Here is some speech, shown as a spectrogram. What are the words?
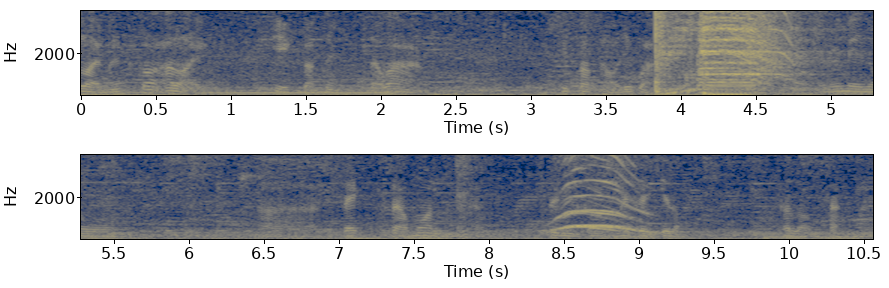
อร่อยไหมก็อร่อยอีกแบบหนึ่งแต่ว่าพริกปลาเผาดีกว่าอันนี้เมนูอ่าสเต็กแซลมอนนะครับซึ่งก็ไม่เคยกินหรอกก็ลองสั่งมา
